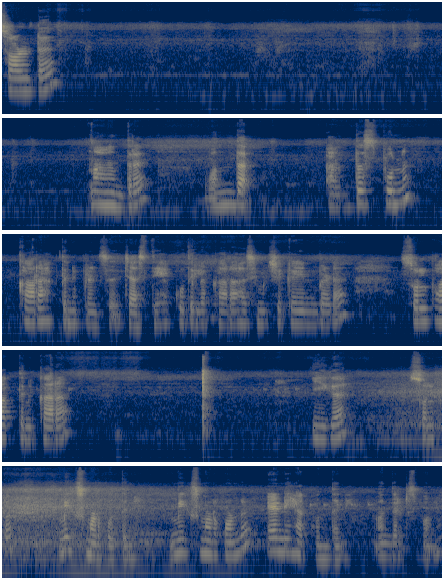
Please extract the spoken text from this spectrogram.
ಸಾಲ್ಟ್ ಆನಂತರ ಒಂದು ಅರ್ಧ ಸ್ಪೂನ್ ಖಾರ ಹಾಕ್ತೀನಿ ಫ್ರೆಂಡ್ಸ್ ಜಾಸ್ತಿ ಹಾಕೋದಿಲ್ಲ, ಖಾರ, ಹಸಿಮೆಣ್ಸಿನ್ಕಾಯಿ ಏನು ಬೇಡ. ಸ್ವಲ್ಪ ಹಾಕ್ತೀನಿ ಖಾರ. ಈಗ ಸ್ವಲ್ಪ ಮಿಕ್ಸ್ ಮಾಡ್ಕೊತೀನಿ. ಮಿಕ್ಸ್ ಮಾಡಿಕೊಂಡು ಎಣ್ಣೆ ಹಾಕ್ಕೊತೀನಿ. ಒಂದೆರಡು ಸ್ಪೂನು.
